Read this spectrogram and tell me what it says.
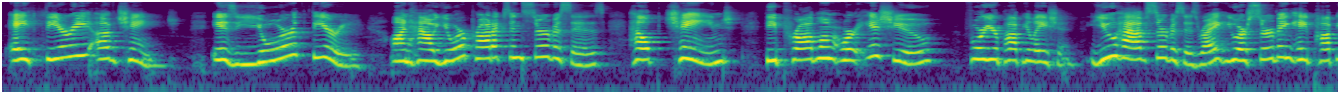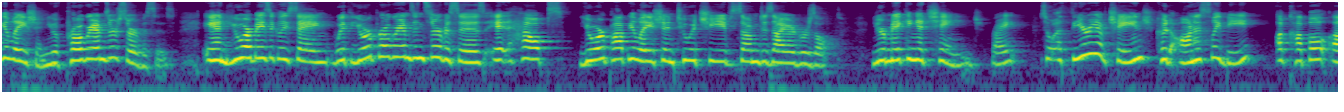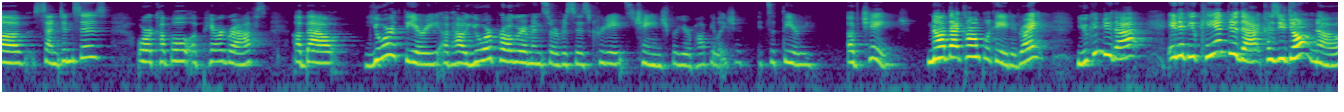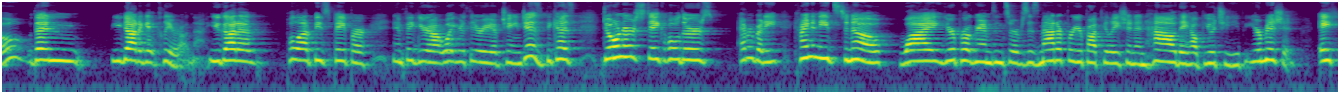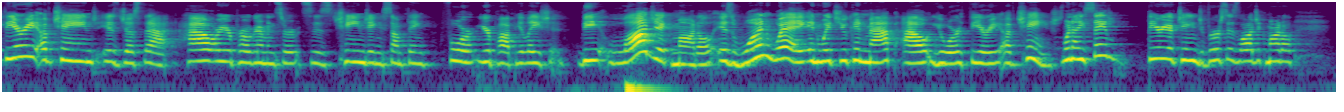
A theory of change is your theory on how your products and services help change the problem or issue for your population you have services, right? You are serving a population. You have programs or services. And you are basically saying, with your programs and services, it helps your population to achieve some desired result. You're making a change, right? So, a theory of change could honestly be a couple of sentences or a couple of paragraphs about your theory of how your program and services creates change for your population. It's a theory of change. Not that complicated, right? You can do that. And if you can't do that because you don't know, then you got to get clear on that. You got to pull out a piece of paper and figure out what your theory of change is because donors, stakeholders, everybody kind of needs to know why your programs and services matter for your population and how they help you achieve your mission. A theory of change is just that. How are your program and services changing something for your population? The logic model is one way in which you can map out your theory of change. When I say theory of change versus logic model,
